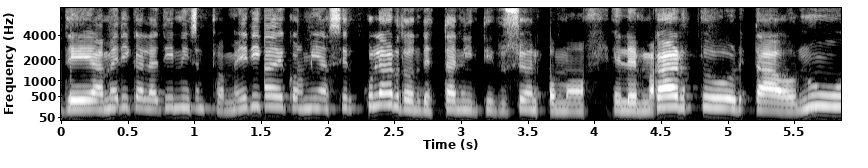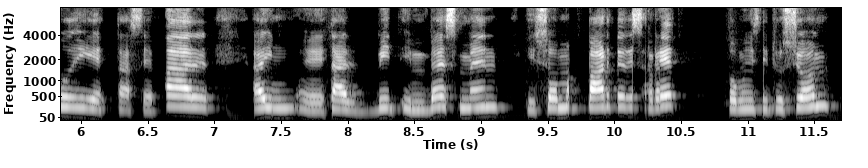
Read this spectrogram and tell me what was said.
de América Latina y Centroamérica de Economía Circular, donde están instituciones como el MacArthur, está ONUDI, está CEPAL, hay, eh, está el BIT Investment, y somos parte de esa red como institución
